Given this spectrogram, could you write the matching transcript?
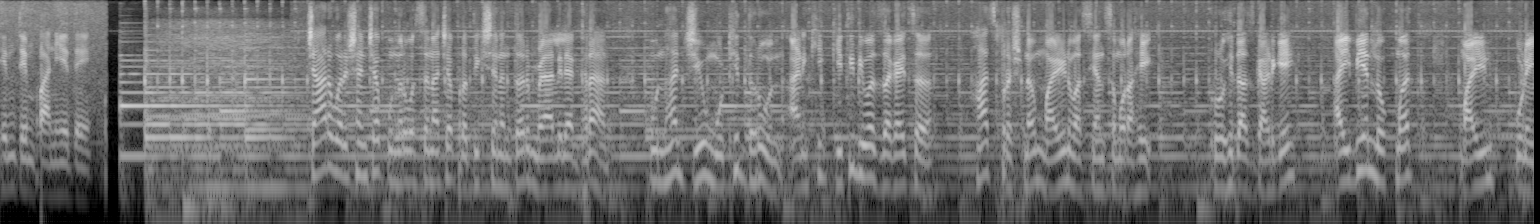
थेंब थेंब पाणी येते. चार वर्षांच्या पुनर्वसनाच्या प्रतीक्षेनंतर मिळालेल्या घरात पुन्हा जीव मुठीत धरून आणखी किती दिवस जगायचं हाच प्रश्न माळीणवासियांसमोर आहे. Rohidas Gadge I B N Lokmat Malin Pune.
